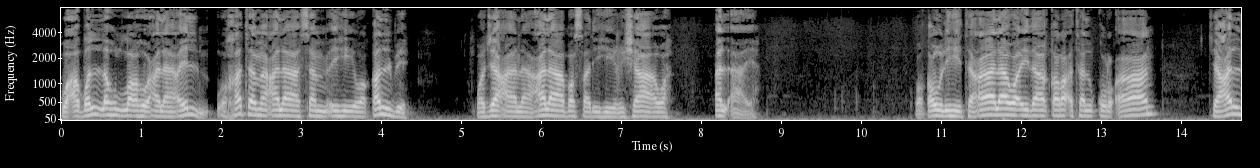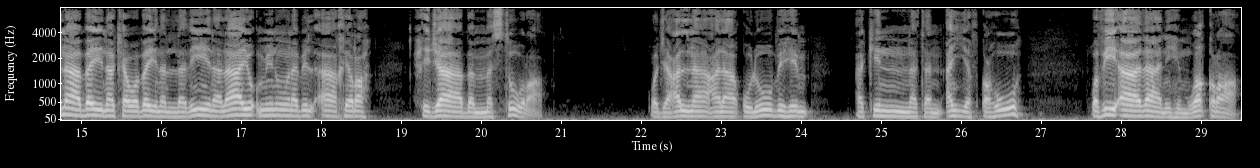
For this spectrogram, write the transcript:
وأضله الله على علم وختم على سمعه وقلبه وجعل على بصره غشاوة. الآية. وقوله تعالى وإذا قرأت القرآن جعلنا بينك وبين الذين لا يؤمنون بالآخرة حجابا مستورا. وجعلنا على قلوبهم أكنة أن يفقهوه وفي آذانهم وقرا.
